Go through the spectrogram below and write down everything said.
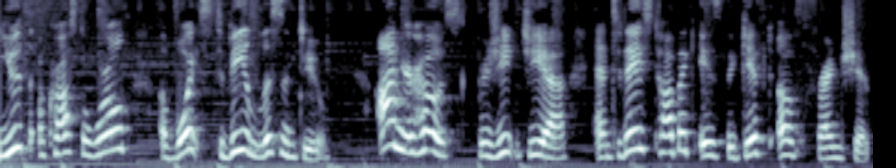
youth across the world a voice to be listened to. I'm your host, Brigitte Gia, and today's topic is the gift of friendship.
